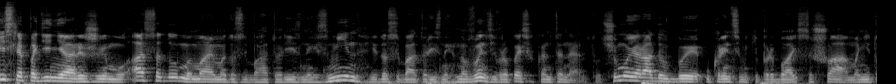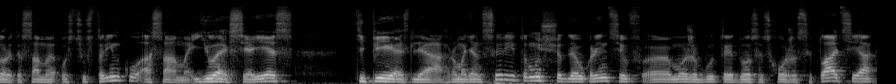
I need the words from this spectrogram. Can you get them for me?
Після падіння режиму Асаду ми маємо досить багато різних змін і досить багато різних новин з європейського континенту. Чому я радив би українцям, які перебувають в США, моніторити саме ось цю сторінку, а саме USCIS TPS для громадян Сирії, тому що для українців е, може бути досить схожа ситуація.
